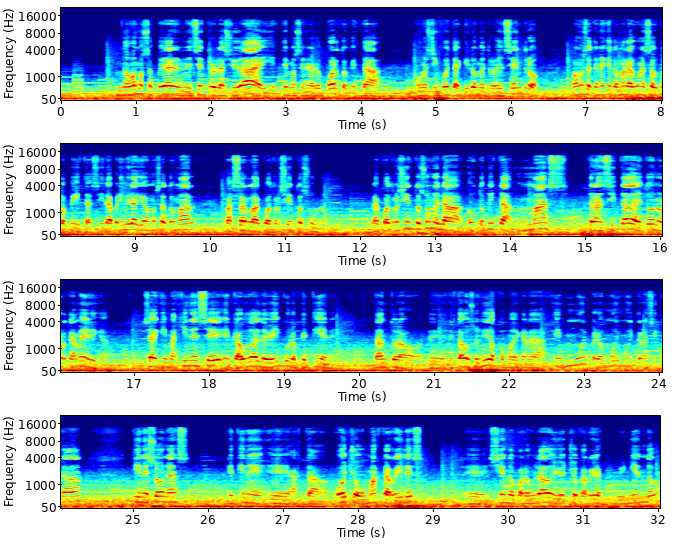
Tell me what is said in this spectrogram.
nos vamos a hospedar en el centro de la ciudad y estemos en el aeropuerto que está a unos 50 kilómetros del centro, vamos a tener que tomar algunas autopistas y la primera que vamos a tomar va a ser la 401. La 401 es la autopista más transitada de toda Norteamérica. O sea que imagínense el caudal de vehículos que tiene tanto de, Estados Unidos como de Canadá. Es muy, pero muy, muy transitada. Tiene zonas que tiene eh, hasta 8 o más carriles eh, yendo para un lado y 8 carriles viniendo,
